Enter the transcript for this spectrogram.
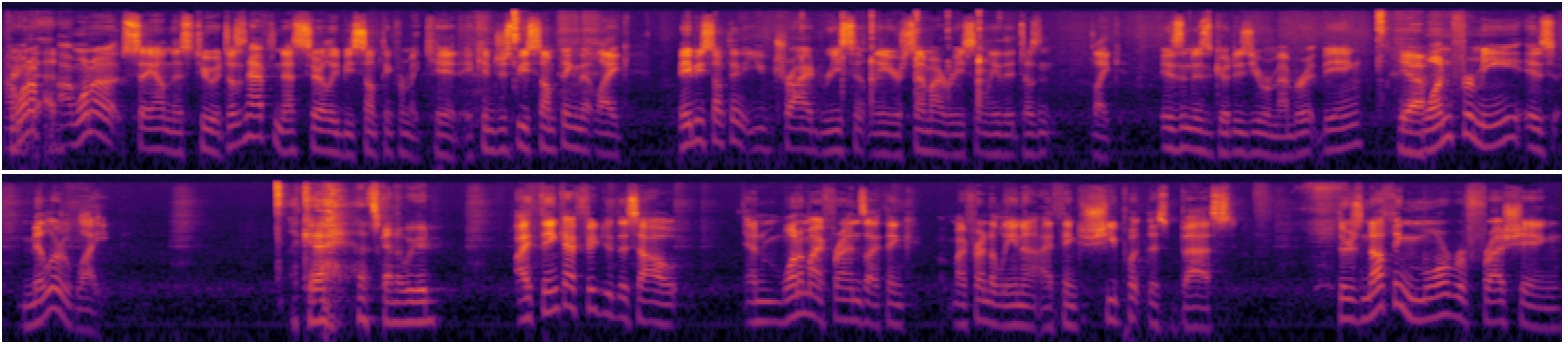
I Pretty want to I want to say on this too. It doesn't have to necessarily be something from a kid. It can just be something that like maybe something that you've tried recently or semi recently that doesn't like isn't as good as you remember it being. Yeah. One for me is Miller Lite. Okay, that's kind of weird. I think I figured this out, and one of my friends, I think my friend Alina, I think she put this best. There's nothing more refreshing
